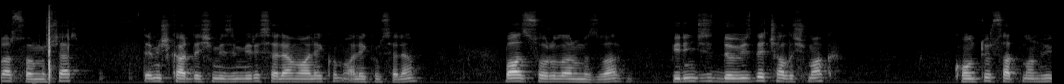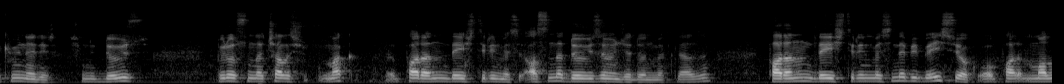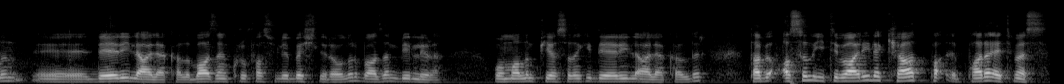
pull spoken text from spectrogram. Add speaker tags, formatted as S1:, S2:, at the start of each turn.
S1: sorular sormuşlar. Demiş kardeşimizin biri selamu aleyküm aleyküm selam. Bazı sorularımız var. Birincisi dövizde çalışmak kontür satmanın hükmü nedir? Şimdi döviz bürosunda çalışmak paranın değiştirilmesi. Aslında dövize önce dönmek lazım. Paranın değiştirilmesinde bir beis yok. O para, malın e, değeriyle alakalı. Bazen kuru fasulye 5 lira olur, bazen 1 lira. O malın piyasadaki değeriyle alakalıdır. Tabi asıl itibariyle kağıt para etmez.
